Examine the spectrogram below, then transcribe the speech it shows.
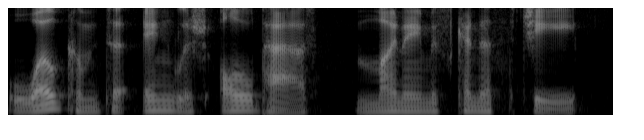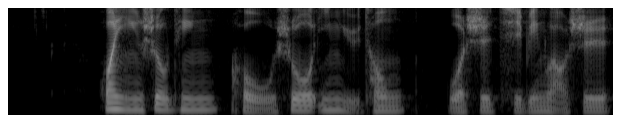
Welcome to English All Pass. My name is Kenneth G. 欢迎收听口说英语通，我是齐斌老师。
